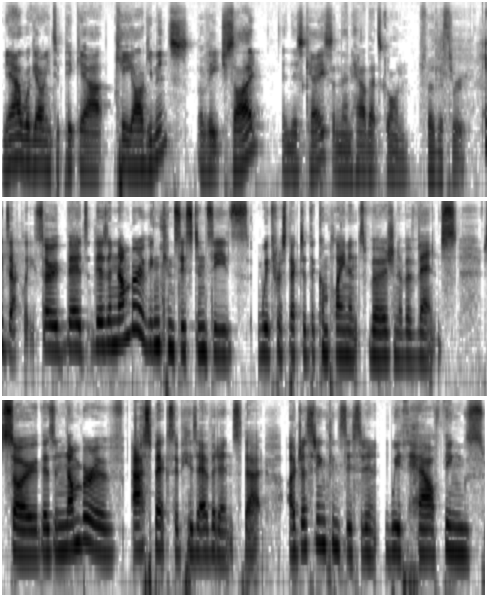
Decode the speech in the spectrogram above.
Now we're going to pick out key arguments of each side in this case, and then how that's gone further through. Exactly. So there's there's a number of inconsistencies with respect to the complainant's version of events. So there's a number of aspects of his evidence that are just inconsistent with how things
